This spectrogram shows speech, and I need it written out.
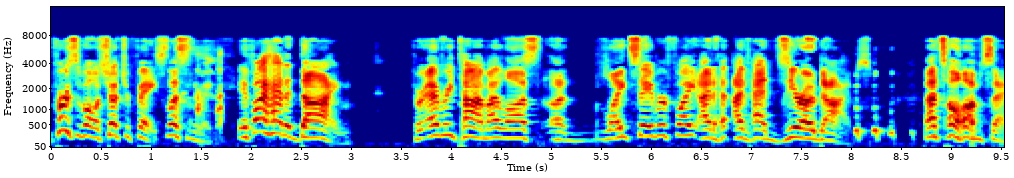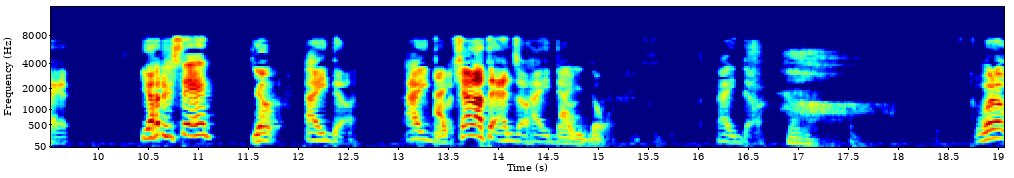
first of all shut your face. Listen to me. If I had a dime for every time I lost a lightsaber fight, I'd I've had zero dimes. That's all I'm saying. You understand? Yep. How you doing? How you doing? I- Shout out to Enzo. How you doing? How you doing? How you doing? What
